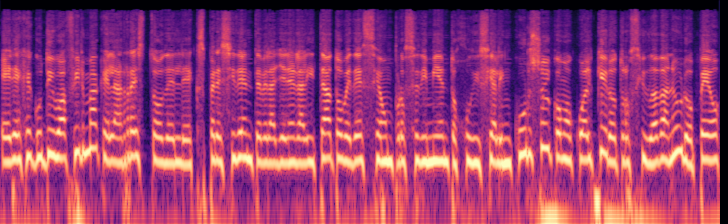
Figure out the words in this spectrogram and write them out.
El Ejecutivo afirma que el arresto del expresidente de la Generalitat obedece a un procedimiento judicial en curso y como cualquier otro ciudadano europeo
